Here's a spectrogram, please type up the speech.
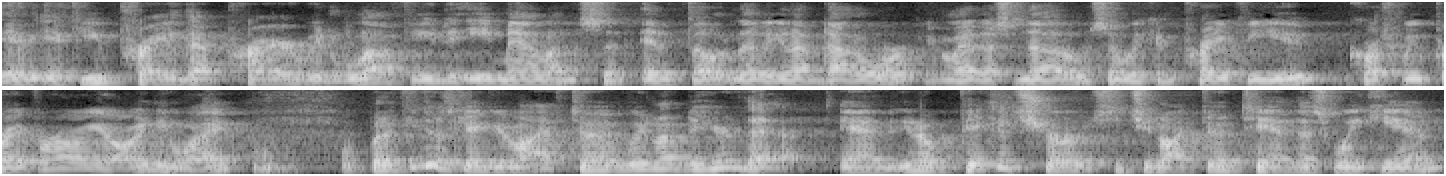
if, if you prayed that prayer, we'd love for you to email us at info at livingitup.org and let us know so we can pray for you. Of course, we pray for all y'all anyway. But if you just gave your life to Him, we'd love to hear that. And, you know, pick a church that you'd like to attend this weekend.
